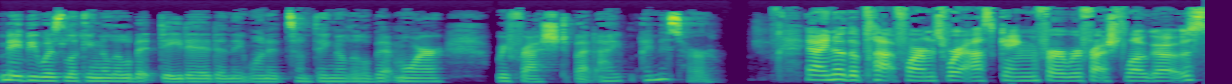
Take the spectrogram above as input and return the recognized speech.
maybe was looking a little bit dated and they wanted something a little bit more refreshed, but I, I miss her. Yeah, I know the platforms were asking for refreshed logos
